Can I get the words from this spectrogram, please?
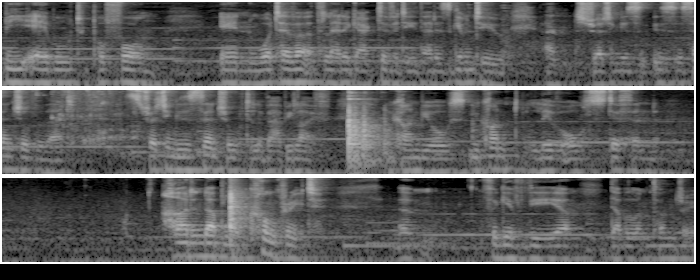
be able to perform in whatever athletic activity that is given to you and stretching is, is essential for that stretching is essential to live a happy life you can't be all you can't live all stiff and hardened up like concrete um, forgive the um, double entendre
